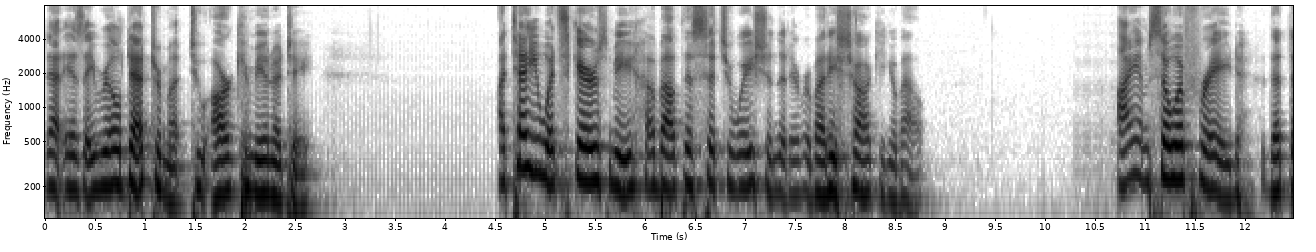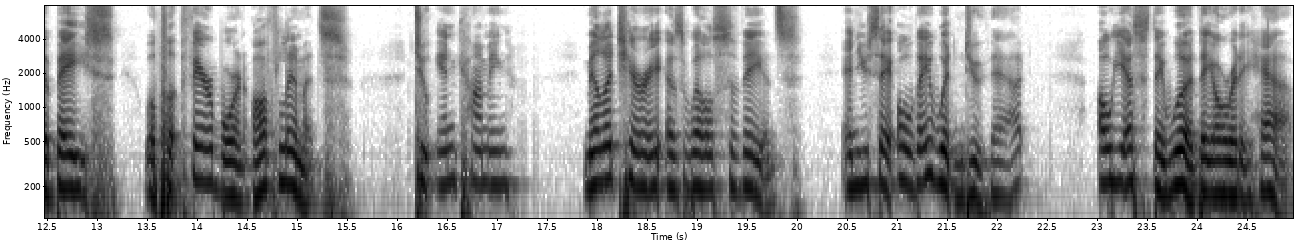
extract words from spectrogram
that is a real detriment to our community. I tell you what scares me about this situation that everybody's talking about. I am so afraid that the base will put Fairborn off limits to incoming military as well as civilians. And you say, oh, they wouldn't do that. Oh, yes, they would. They already have.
